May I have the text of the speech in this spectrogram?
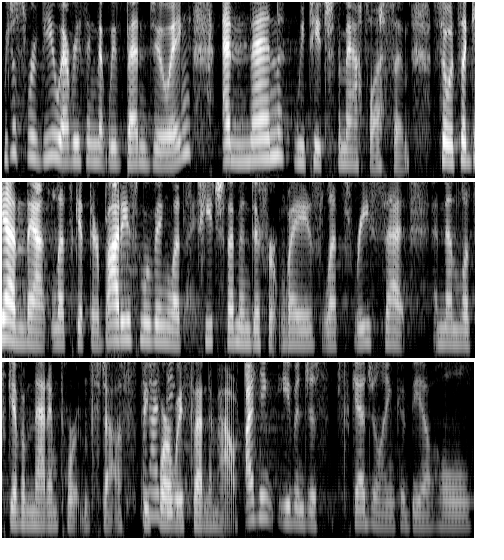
We just review everything that we've been doing. And then we teach the math lesson. So it's again that let's get their bodies moving. Let's teach them in different ways. Let's reset. And then let's give them that important stuff Before we send them out. I think even just scheduling could be a whole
